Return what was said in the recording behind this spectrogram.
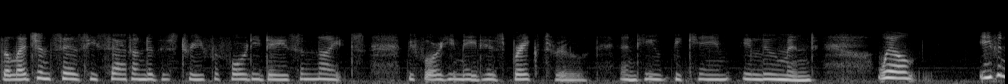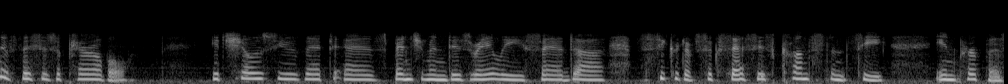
the legend says he sat under this tree for 40 days and nights before he made his breakthrough and he became illumined. Well, even if this is a parable, it shows you that, as Benjamin Disraeli said, uh, the secret of success is constancy in purpose.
